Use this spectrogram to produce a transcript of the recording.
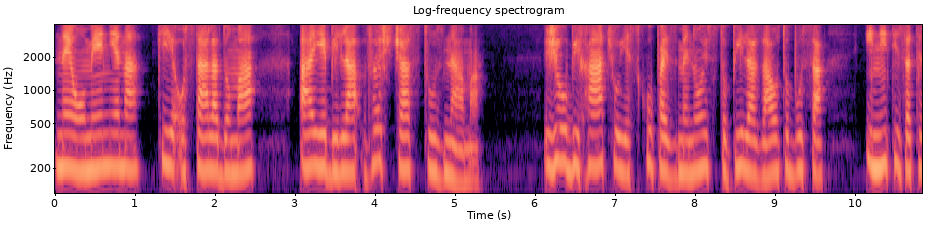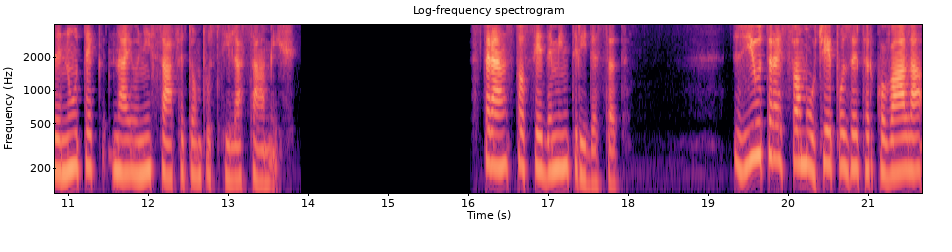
neomenjena, ki je ostala doma, a je bila vse čas tu z nama. Že v Bihaču je skupaj z menoj stopila z avtobusa in niti za trenutek naj jo ni Safetom pustila samih. Stran 137. Zjutraj sva mu očepo zatrkovala,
